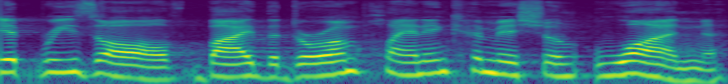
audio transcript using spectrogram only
it resolved by the Durham Planning Commission, one,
